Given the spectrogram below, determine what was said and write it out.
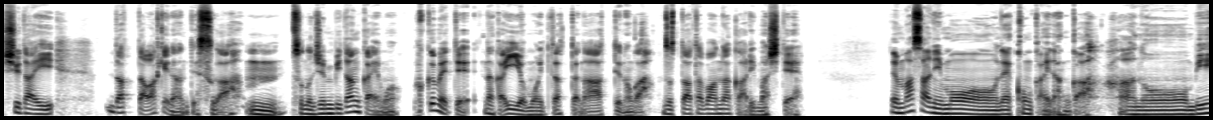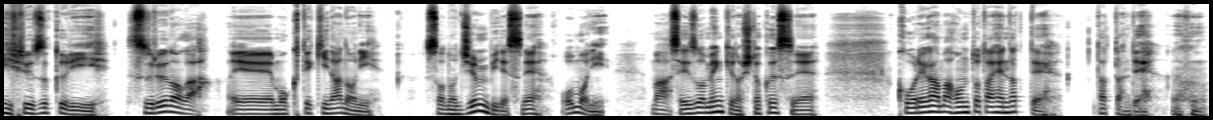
主題だったわけなんですが、うん、その準備段階も含めて、なんかいい思い出だったなっていうのが、ずっと頭の中ありまして、で、まさにもうね、今回なんか、あのービール作りするのが、えー目的なのに、その準備ですね。主に、まあ製造免許の取得ですね。これがまあ本当大変だって、だったんで、うん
